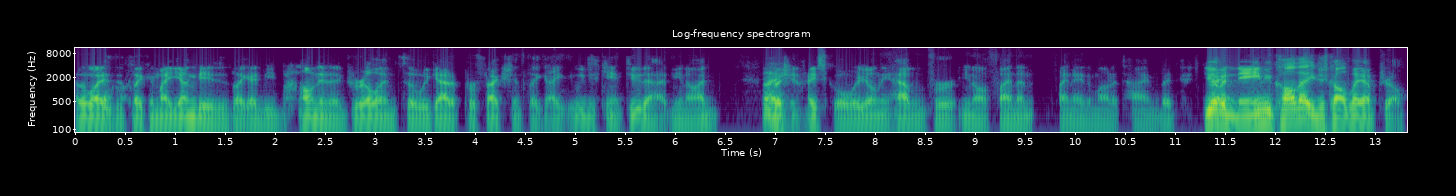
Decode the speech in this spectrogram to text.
otherwise, it's like in my young days, it's like I'd be pounding a drill until we got it perfection. It's like I we just can't do that, you know. I Right. especially in high school where you only have them for you know a finite finite amount of time. But do you have a name you call that? You just call it layup drill,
